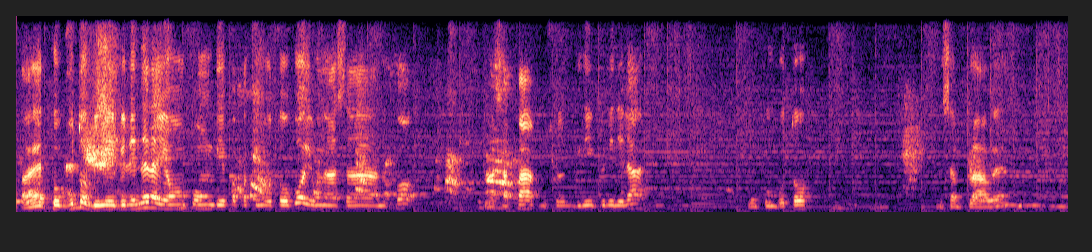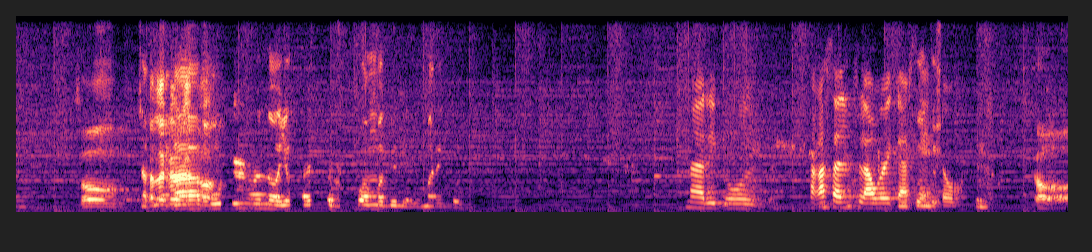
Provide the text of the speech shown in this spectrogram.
Kahit po buto, binibili nila yung kung di pa pa tumutubo, yung nasa ano po, nasa pack, gusto binibili nila. Yung pong buto. Yung sunflower. So, Tsaka talagang ano, po yung ano, yung marigold po ang mabili, yung marigold. Marigold. Saka sunflower kasi Yung ito. oo.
